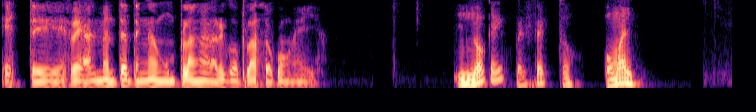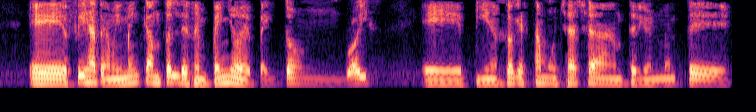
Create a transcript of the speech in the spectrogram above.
este realmente tengan un plan a largo plazo con ella. Ok, perfecto. Omar. Eh, fíjate, a mí me encantó el desempeño de Peyton Royce. Eh, pienso que esta muchacha anteriormente,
